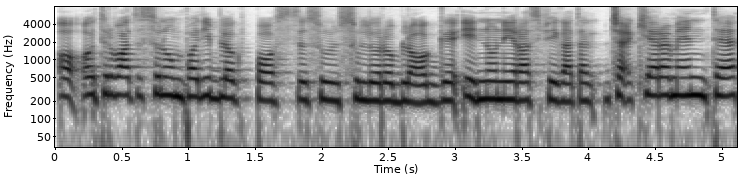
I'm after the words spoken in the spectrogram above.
ho, ho trovato solo un po' di blog post sul, sul loro blog e non era spiegata, cioè chiaramente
